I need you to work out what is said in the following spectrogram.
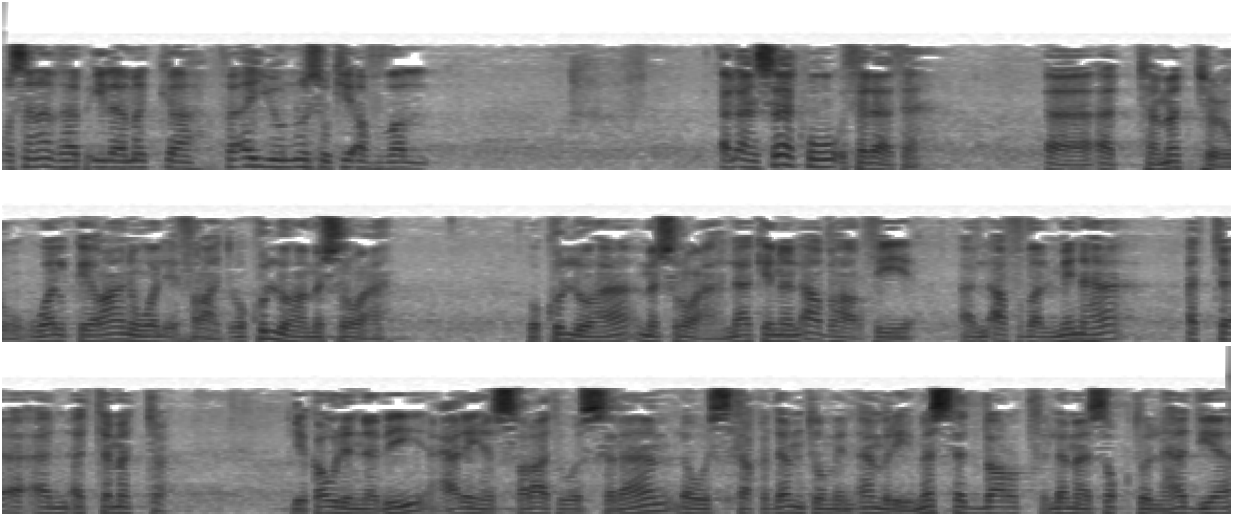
وسنذهب إلى مكة فأي النسك أفضل؟ الأنساك ثلاثة التمتع والقران والإفراد وكلها مشروعة وكلها مشروعة. لكن الأظهر في الأفضل منها التمتع. لقول النبي عليه الصلاة والسلام لو استقدمت من أمري ما استدبرت لما سقت الهدي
